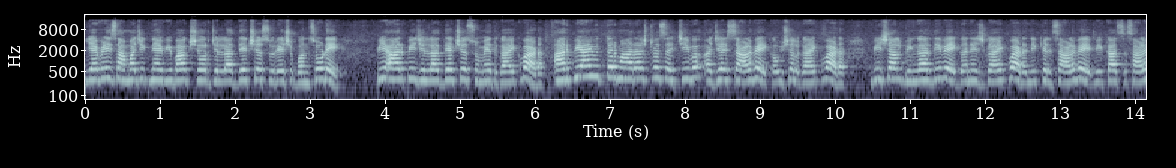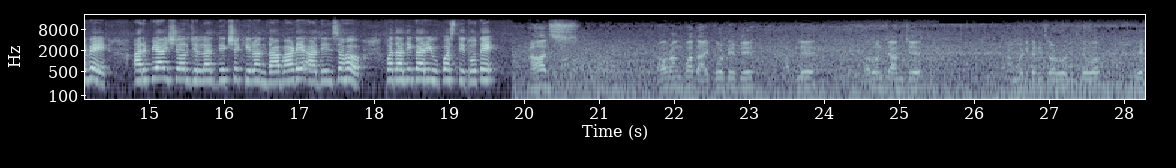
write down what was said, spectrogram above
यावेळी सामाजिक न्याय विभाग शहर जिल्हाध्यक्ष Suresh Bansode P R P जिल्हाध्यक्ष Sumedh Gaikwad R P I उत्तर महाराष्ट्र सचिव Ajay Salve Kaushal Gaikwad Vishal Bhingardive Ganesh Gaikwad Nikhil Salve Vikas Salve R P I शहर जिल्हाध्यक्ष किरण दाभाडे आदींसह पदाधिकारी उपस्थित होते. आज औरंगाबाद हायकोर्ट येथे आपले सर्वांचे आमचे आंबेडकरी चळवळीचे व एक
